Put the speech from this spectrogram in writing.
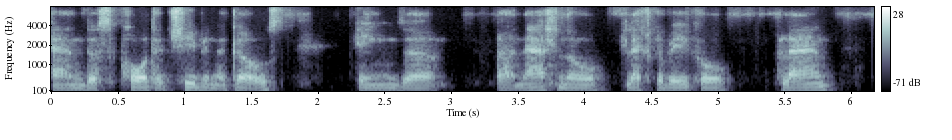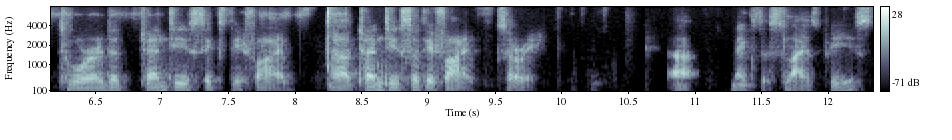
and support achieving the goals in the uh, National Electric Vehicle Plan toward 2065, uh, 2035, sorry. Uh, next slide, please.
